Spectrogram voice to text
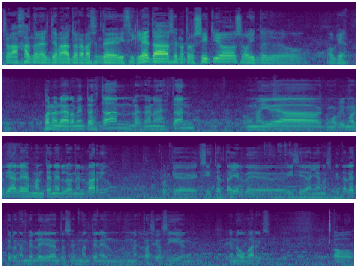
trabajando en el tema de autorreparación de bicicletas en otros sitios o, o, o qué? Bueno, las herramientas están, las ganas están. Una idea como primordial es mantenerlo en el barrio, porque existe el taller de, de bici allá en Hospitalet, pero también la idea entonces es mantener un, un espacio así en, en nuevos barrios. O,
